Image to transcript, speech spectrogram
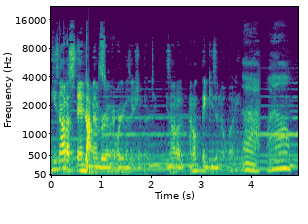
he's not a standard Bouncer. member of Organization 13. He's not a. I don't think he's a nobody. Ah, well.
